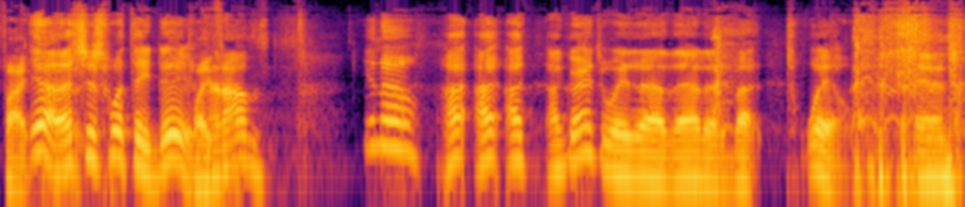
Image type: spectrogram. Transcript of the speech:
fight. Yeah, fight, that's just what they do. And fight. I'm, you know, I, I, I, I graduated out of that at about 12. and,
